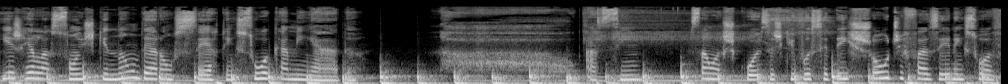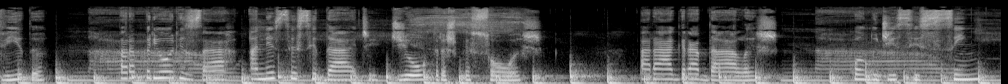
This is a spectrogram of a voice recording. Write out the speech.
e as relações que não deram certo em sua caminhada. Assim são as coisas que você deixou de fazer em sua vida para priorizar a necessidade de outras pessoas, para agradá-las, quando disse sim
